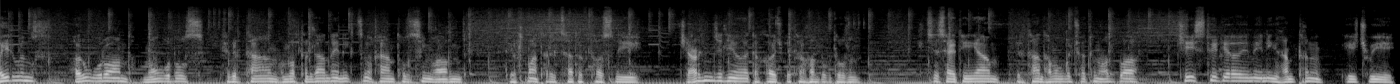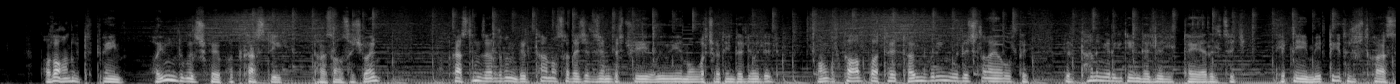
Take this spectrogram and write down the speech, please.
2023 онд Монгол улс Британи, Хамт Ирландын нэгдсэн хаан тулсын хооронд дипломат харилцааг тоосны 60 жилийн өмнө тохиож буй хамтдуулан элчин сайдын яам Британи хамгаалчдын холбоо Чи студиогийн нэг хамтран буй 7 хоног төтмийн оюун дүгэршгүй подкастыг та сонсож байна. Подкастын зарлал нь Британи улсад ажиллаж амьдарч буй үеийн монголчуудын төлөөлөл Монголтой холбоотой томилбарын үйл ажиллагаа явуулдаг Британийн иргэдийн төлөөлөлтэй ярилцаж тэдний мэддэг төрслөхөөс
